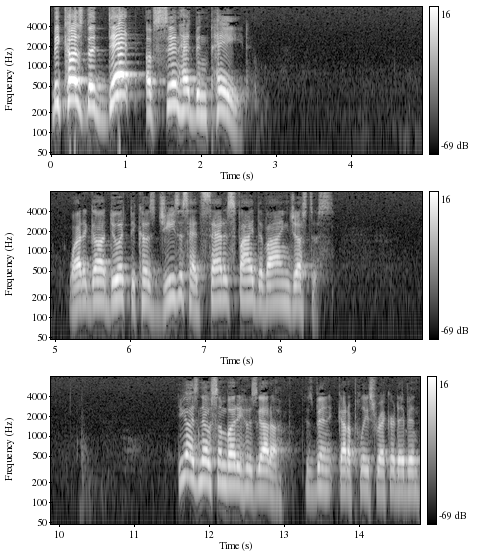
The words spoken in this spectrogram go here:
because the debt of sin had been paid. Why did God do it? Because Jesus had satisfied divine justice. You guys know somebody who's got a who's been got a police record? They've been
